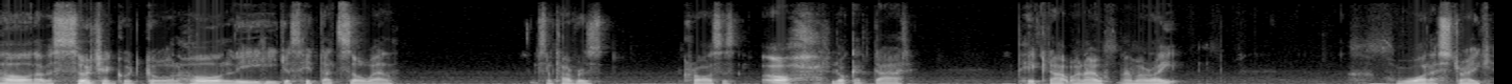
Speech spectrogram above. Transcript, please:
oh, that was such a good goal. Holy, he just hit that so well. So Tavares crosses. Oh, look at that. Pick that one out. Am I right? What a strike.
